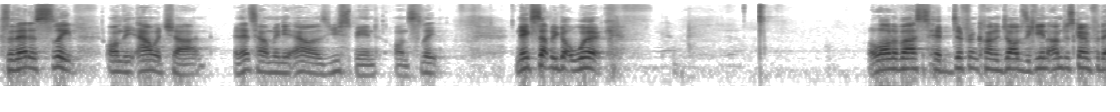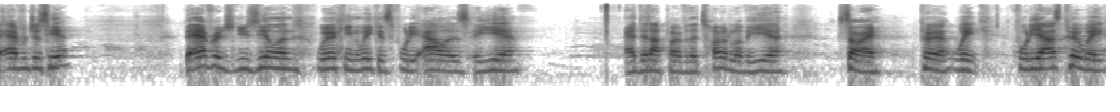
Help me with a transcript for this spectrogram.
So that is sleep on the hour chart, and that's how many hours you spend on sleep. Next up, we've got work. A lot of us have different kind of jobs. Again, I'm just going for the averages here. The average New Zealand working week is 40 hours a year. Added up over the total of a year, sorry, per week. 40 hours per week.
